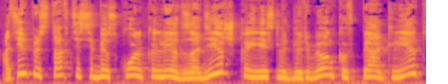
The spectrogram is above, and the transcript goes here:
А теперь представьте себе, сколько лет задержка, если для ребенка в 5 лет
